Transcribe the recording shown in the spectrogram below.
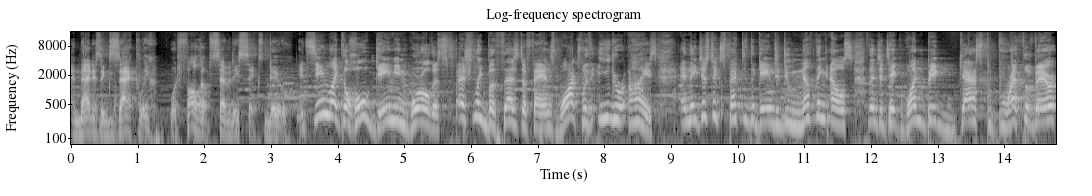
And that is exactly what Fallout 76 do. It seemed like the whole gaming world, especially Bethesda fans, watched with eager eyes, and they just expected the game to do nothing else than to take one big gasp breath of air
